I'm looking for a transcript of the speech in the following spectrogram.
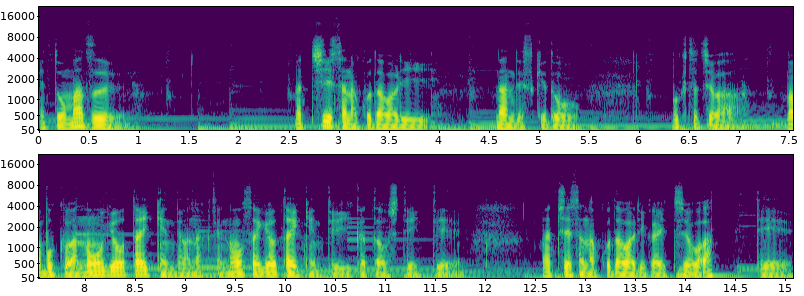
えっとまず、まあ、小さなこだわりなんですけど僕たちは、まあ、僕は農業体験ではなくて農作業体験っていう言い方をしていて、まあ、小さなこだわりが一応あって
